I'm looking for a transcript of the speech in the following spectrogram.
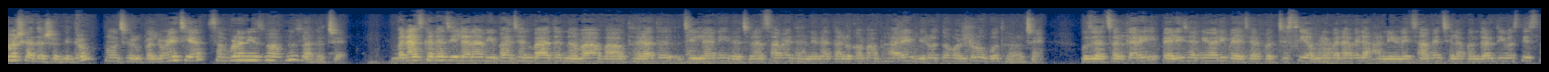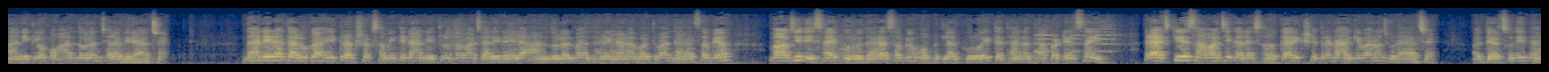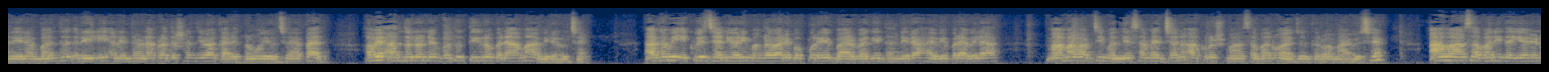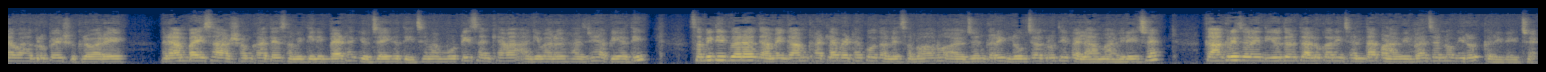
નમસ્કાર દર્શક મિત્રો, હું છું રૂપલ લુણેચિયા સંપૂર્ણ ન્યૂઝમાં આપનું સ્વાગત છે. બનાસકાંઠા જિલ્લાના વિભાજન બાદ નવા વાવ થરાદ જિલ્લાની રચના સામે ધાનેરા તાલુકામાં ભારે વિરોધનો વંટોળ ઊભો થયો છે. ગુજરાત સરકારે પહેલી જાન્યુઆરી બે હજાર પચીસથી અમલી બનાવેલા આ નિર્ણય સામે છેલ્લા પંદર દિવસથી સ્થાનિક લોકો આંદોલન ચલાવી રહ્યા છે. ધાનેરા તાલુકા હિતરક્ષક સમિતિના નેતૃત્વમાં ચાલી રહેલા આંદોલનમાં ધાનેરાના વર્તમાન ધારાસભ્ય માવજી દેસાઈ, પૂર્વ ધારાસભ્યો મફતલાલ પુરોહિત તથા નથા પટેલ સહિત રાજકીય, સામાજિક અને સહકારી ક્ષેત્રના આગેવાનો જોડાયા છે. અત્યાર સુધી ધાનેરા બંધ, રેલી અને ધરણા પ્રદર્શન જેવા કાર્યક્રમો યોજાયા બાદ હવે આંદોલનને વધુ તીવ્ર બનાવવામાં આવી રહ્યું છે. આગામી એકવીસ જાન્યુઆરી મંગળવારે બપોરે બાર વાગે ધાનેરા હાઈવે પર આવેલા મામા બાપજી મંદિર સામે જન આક્રોશ મહાસભાનું આયોજન કરવામાં આવ્યું છે. આ મહાસભાની તૈયારીઓના ભાગરૂપે શુક્રવારે રામબાઈસા આશ્રમ ખાતે સમિતિની બેઠક યોજાઈ હતી, જેમાં મોટી સંખ્યામાં આગેવાનોએ હાજરી આપી હતી. સમિતિ દ્વારા ગામે ગામ ખાટલા બેઠકો અને સભાઓનું આયોજન કરી લોકજાગૃતિ ફેલાવવામાં આવી રહી છે. કાંકરેજ અને દિયોદર તાલુકાની જનતા પણ આ વિભાજનનો વિરોધ કરી રહી છે.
